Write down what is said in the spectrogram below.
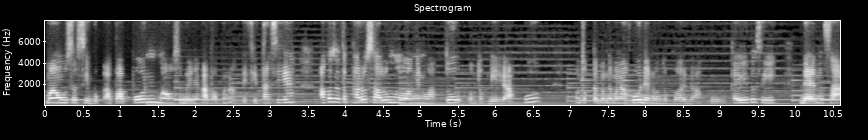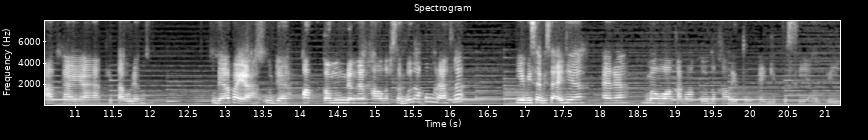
mau sesibuk apa pun mau sebanyak apa pun aktivitasnya aku tetap harus selalu meluangin waktu untuk diri aku untuk teman-teman aku dan untuk keluarga aku kayak gitu sih dan saat kayak kita udah udah apa ya udah pakem dengan hal tersebut aku ngerasa ya bisa-bisa aja akhirnya meluangkan waktu untuk hal itu kayak gitu sih Audrey.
